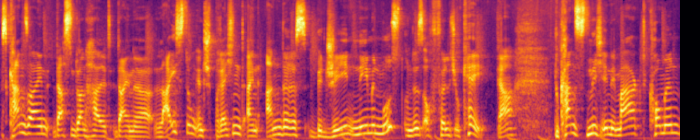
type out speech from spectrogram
Es kann sein, dass du dann halt deiner Leistung entsprechend ein anderes Budget nehmen musst und das ist auch völlig okay. Ja. Du kannst nicht in den Markt kommen,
